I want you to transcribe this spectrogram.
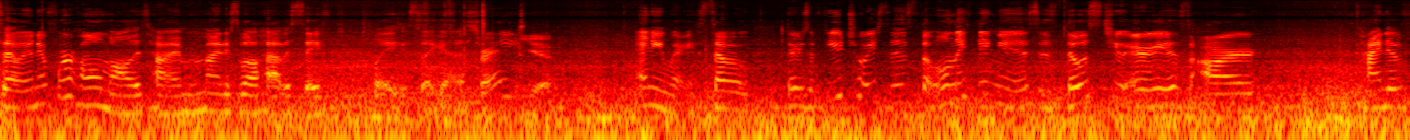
So, and if we're home all the time, we might as well have a safe place, I guess, right? Yeah. Anyway, so there's a few choices. The only thing is, is those two areas are kind of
